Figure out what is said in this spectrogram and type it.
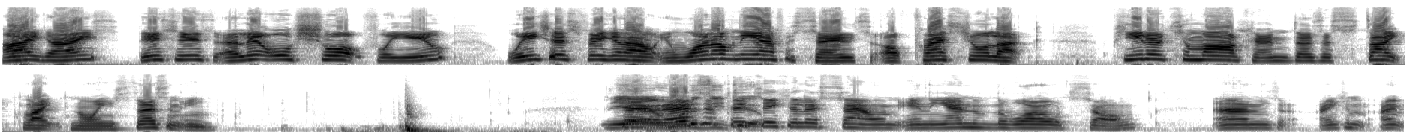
Hi guys, this is a little short for you. We just figured out in one of the episodes of Press Your Luck, Peter Tomarken does a stipe-like noise, doesn't he? Yeah, so what there's does he do? There's a particular sound in the end of the world song, and I can I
